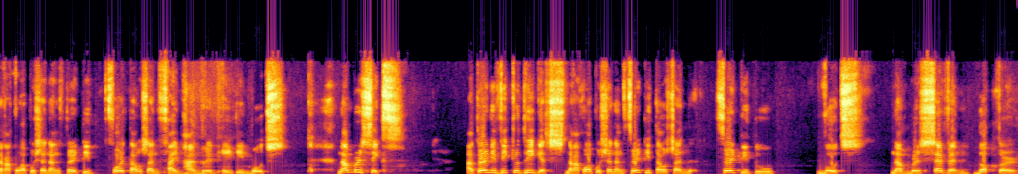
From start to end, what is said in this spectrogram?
nakakuha po siya ng 34,518 votes. Number 6, Attorney Vic Rodriguez nakakuha po siya ng 30,032 votes. Number 7, Dr.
